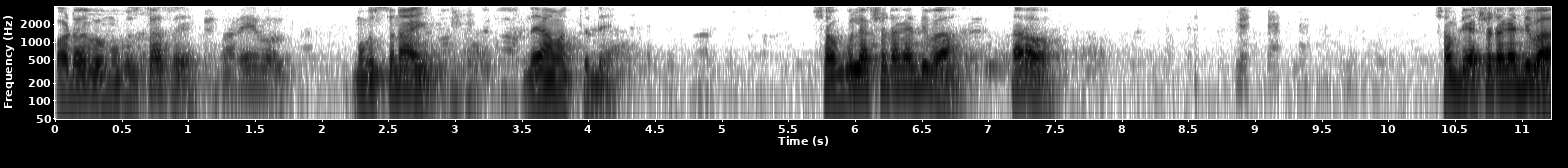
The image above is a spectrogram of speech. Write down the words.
কটা হইব? মুখস্থ আছে? মুখস্থ নাই? দে আমার তো দে। সবগুলো একশো টাকায় দিবা? ছাড়ো। সবটি একশো টাকায় দিবা?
